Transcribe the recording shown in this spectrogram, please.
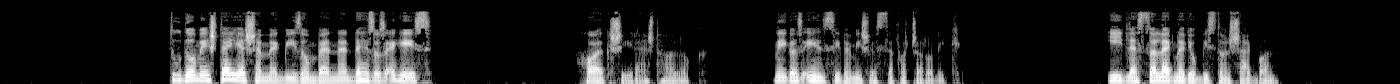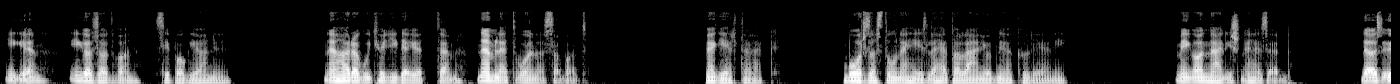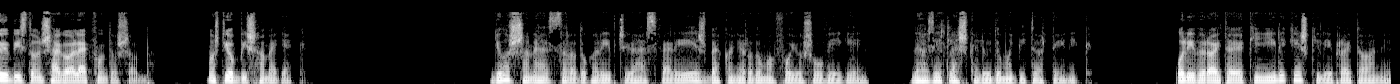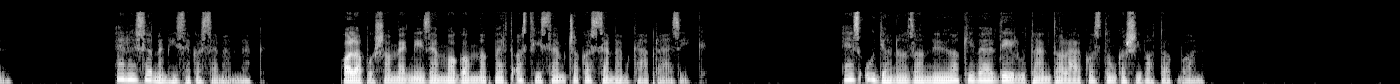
Tudom, és teljesen megbízom benned, de ez az egész... Halk sírást hallok. Még az én szívem is összefacsarodik. Így lesz a legnagyobb biztonságban. Igen, igazad van, szipogja a nő. Ne haragudj, hogy idejöttem, nem lett volna szabad. Megértelek. Borzasztó nehéz lehet a lányod nélkül élni. Még annál is nehezebb. De az ő biztonsága a legfontosabb. Most jobb is, ha megyek. Gyorsan elszaladok a lépcsőház felé, és bekanyarodom a folyosó végén, de azért leskelődöm, hogy mi történik. Oliver ajtaja kinyílik, és kilép rajta a nő. Először nem hiszek a szememnek. Alaposan megnézem magamnak, mert azt hiszem, csak a szemem káprázik. Ez ugyanaz a nő, akivel délután találkoztunk a sivatagban.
